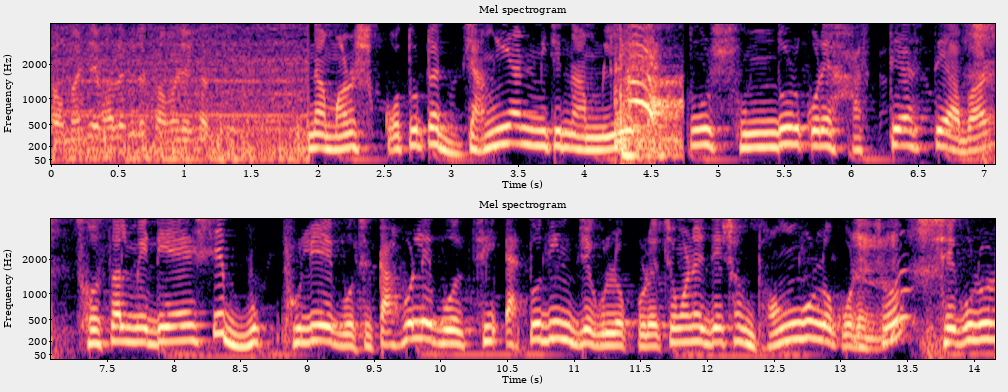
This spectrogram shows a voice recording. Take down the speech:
সমাজে ভালো ছিল সমাজে সব। না মানুষ কতটা জাঙ্গিয়ার নিচে নামলে এত সুন্দর করে হাসতে হাসতে আবার সোশ্যাল মিডিয়ায় এসে বুক ফুলিয়ে বলছে। তাহলে বলছি এতদিন যেগুলো করেছ মানে যেসব ঢঙ্গগুলো করেছ সেগুলোর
